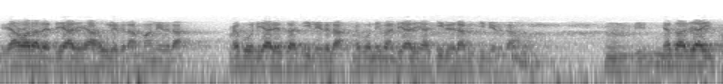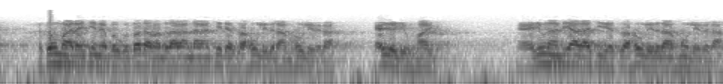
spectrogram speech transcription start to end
တရားဝါရတဲ့တရားတွေဟာဟုတ်လေသလားမှန်လေသလားမေဖို့တရားတွေဆိုတာရှိလေသလားမေဖို့နိဗ္ဗာန်တရားတွေဟာရှိလေသလားမရှိလေသလားဟွန်းဒီမြတ်စွာဘုရားကြီးအဆုံးအမတိုင်းကျင့်တဲ့ပုဂ္ဂိုလ်သောတာပန်တရားကနာဖြစ်တယ်ဆိုတာဟုတ်လေသလားမဟုတ်လေသလားအဲဒီလိုယုံမှားတယ်အဲယုံနာတရားသာရှိတယ်ဆိုတာဟုတ်လေသလားမဟုတ်လေသလား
